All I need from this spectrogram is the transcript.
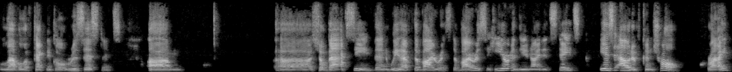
level of technical resistance. Um, uh, so vaccine. Then we have the virus. The virus here in the United States is out of control right?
